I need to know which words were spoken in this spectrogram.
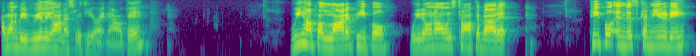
I want to be really honest with you right now, okay? We help a lot of people. We don't always talk about it. People in this community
